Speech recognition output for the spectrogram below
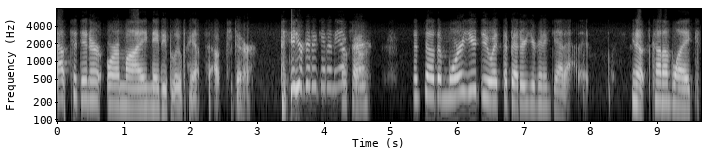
out to dinner or my navy blue pants out to dinner? You're going to get an answer. Okay. And so the more you do it, the better you're going to get at it. You know, it's kind of like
